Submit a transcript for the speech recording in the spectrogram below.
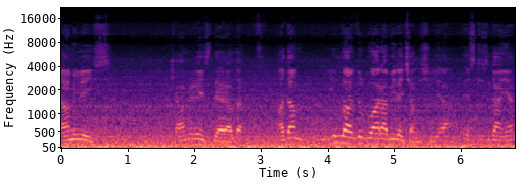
Kamil Reis. Kamil Reis de herhalde. Adam yıllardır bu arabayla çalışıyor ya. Eskisi ganyan.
